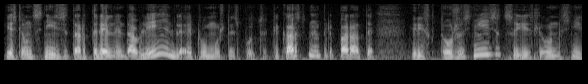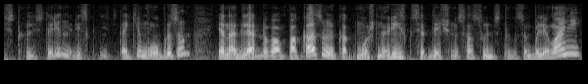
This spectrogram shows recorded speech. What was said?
Если он снизит артериальное давление, для этого можно использовать лекарственные препараты, риск тоже снизится. Если он снизит холестерин, риск снизится. Таким образом, я наглядно вам показываю, как можно риск сердечно-сосудистых заболеваний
